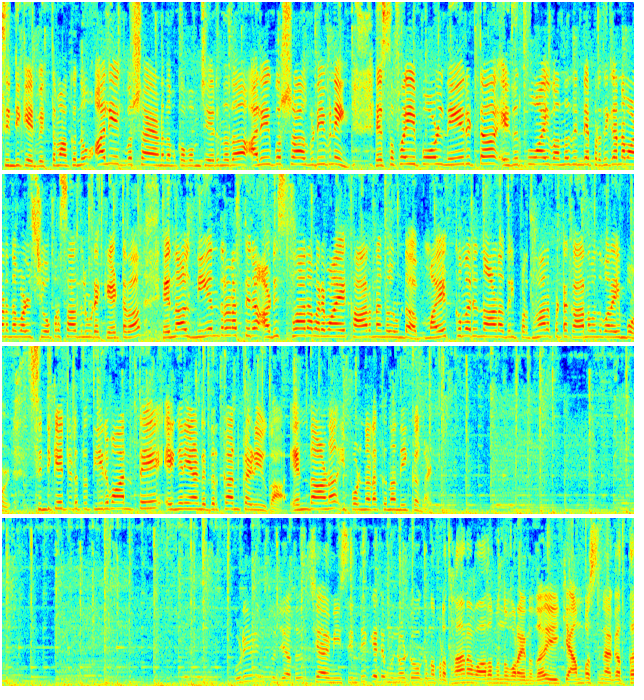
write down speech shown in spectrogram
സിൻഡിക്കേറ്റ് വ്യക്തമാക്കുന്നു. അലി അക്ബർ ഷായാണ് നമുക്കൊപ്പം ചേരുന്നത്. Ali Akbar Shah good evening S F I ഇപ്പോൾ നേരിട്ട് എതിർപ്പുമായി വന്നതിന്റെ പ്രതികരണമാണ് നമ്മൾ ശിവപ്രസാദിലൂടെ കേട്ടത്. എന്നാൽ നിയന്ത്രണത്തിന് അടിസ്ഥാനപരമായ കാരണങ്ങളുണ്ട്. മയക്കുമരുന്നാണ് അതിൽ പ്രധാനപ്പെട്ട കാരണമെന്ന് പറയുമ്പോൾ സിൻഡിക്കേറ്റ് എടുത്ത തീരുമാനത്തെ എങ്ങനെയാണ് എതിർക്കാൻ കഴിയുക? എന്താണ് ഇപ്പോൾ നടക്കുന്ന നീക്കങ്ങൾ? ഗുഡ് ഈവനിങ് സുജ തീർച്ചയായും ഈ സിൻഡിക്കേറ്റ് മുന്നോട്ട് വെക്കുന്ന പ്രധാന വാദം എന്ന് പറയുന്നത് ഈ ക്യാമ്പസിനകത്ത്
